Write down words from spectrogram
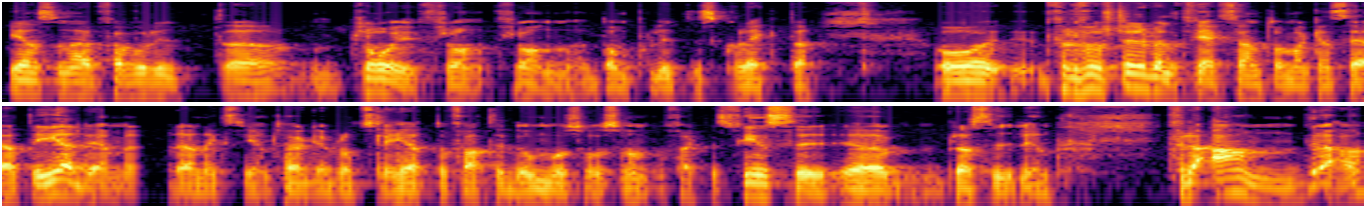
är en sån här favoritploj eh, från, från de politiskt korrekta. Och för det första är det väldigt tveksamt om man kan säga att det är det med den extremt höga brottslighet och fattigdom och så som faktiskt finns i eh, Brasilien. För det andra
